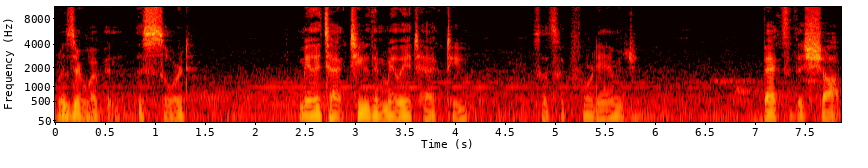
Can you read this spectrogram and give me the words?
what is their weapon? This sword. Melee attack 2, then melee attack 2. So that's like 4 damage. Back to the shop.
